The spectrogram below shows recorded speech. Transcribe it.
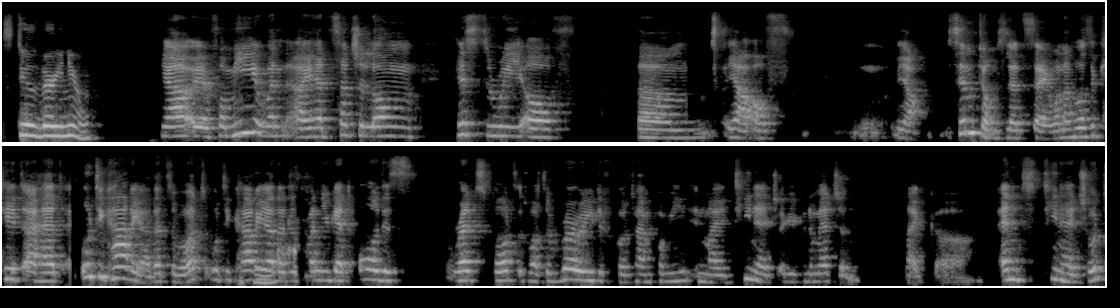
still very new yeah for me when i had such a long history of um, yeah of yeah symptoms let's say when i was a kid i had urticaria that's the word urticaria that is when you get all these red spots. It was a very difficult time for me in my teenage you can imagine like uh, end teenagehood.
